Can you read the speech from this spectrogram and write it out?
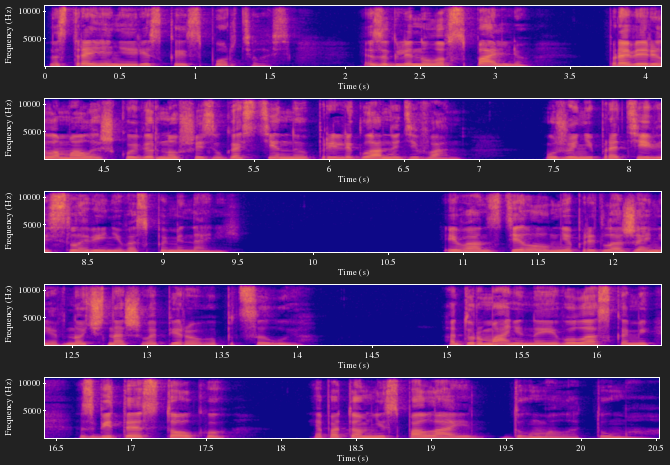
Настроение резко испортилось. Я заглянула в спальню, проверила малышку и, вернувшись в гостиную, прилегла на диван, уже не противясь лавине воспоминаний. Иван сделал мне предложение в ночь нашего первого поцелуя. Одурманенная его ласками, сбитая с толку, я потом не спала и думала, думала,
